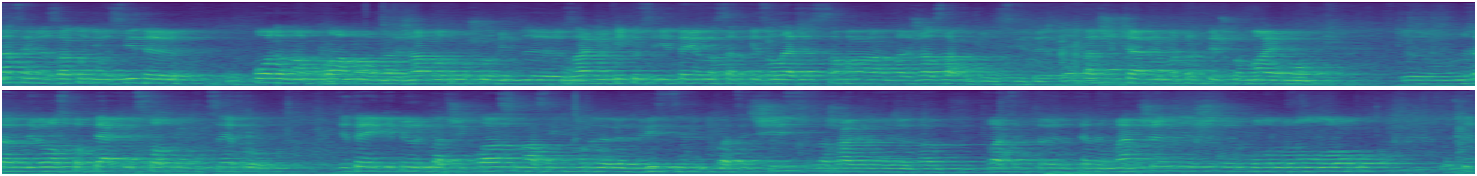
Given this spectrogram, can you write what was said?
Адміністраціями закладів освіти подана планова мережа, тому що від е, загальної кількості дітей у нас все-таки залежить сама мережа закладів освіти. За 1 червня ми практично маємо е, вже на 95% цифру дітей, які підуть в перший клас. У нас їх буде 226, на жаль, е, на 23 дитини менше, ніж було минулого року. Слід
